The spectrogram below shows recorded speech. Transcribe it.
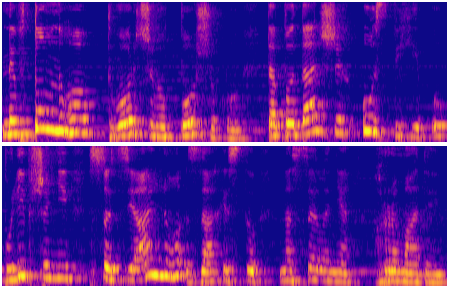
невтомного творчого пошуку та подальших успіхів у поліпшенні соціального захисту населення громади.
